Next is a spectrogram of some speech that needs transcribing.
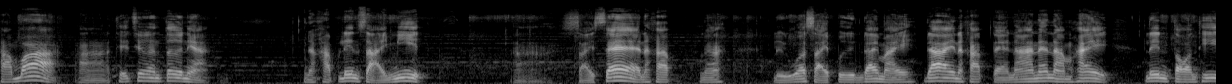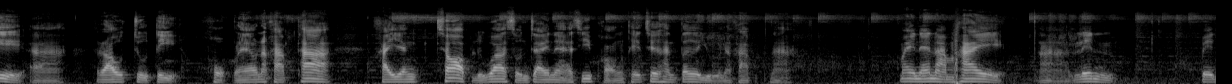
ถามว่าเทเชอร์ฮันเตอร์เนี่ยนะครับเล่นสายมีดสายแส้นะครับนะหรือว่าสายปืนได้ไหมได้นะครับ แต่นะแนะนำให้เล่นตอนที่เราจุติ 6 แล้วนะครับ ถ้าใครยังชอบหรือว่าสนใจในอาชีพของเทเชอร์ฮันเตอร์อยู่นะครับนะไม่แนะนำให้เล่นเป็น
